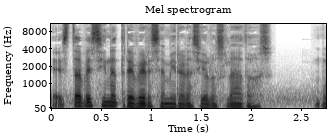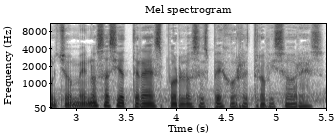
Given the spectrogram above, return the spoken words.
esta vez sin atreverse a mirar hacia los lados, mucho menos hacia atrás por los espejos retrovisores.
